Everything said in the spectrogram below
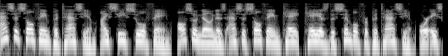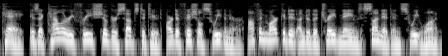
Acesulfame potassium IC also known as acesulfame K, K is the symbol for potassium or ACE K, is a calorie-free sugar substitute artificial sweetener often marketed under the trade names Sunett and Sweet 1.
